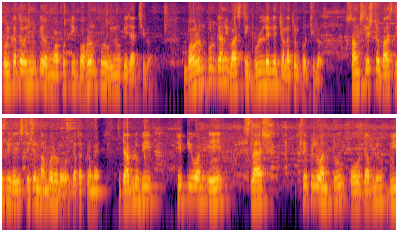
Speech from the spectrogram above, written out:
কলকাতা অভিমুখে এবং অপরটি বহরমপুর অভিমুখে যাচ্ছিল। বহরমপুরগামী বাসটি ভুল লেনে চলাচল করছিল। সংশ্লিষ্ট বাস দুটির রেজিস্ট্রেশন নাম্বার হলো যথাক্রমে W B fifty one A slash triple one two ও W B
